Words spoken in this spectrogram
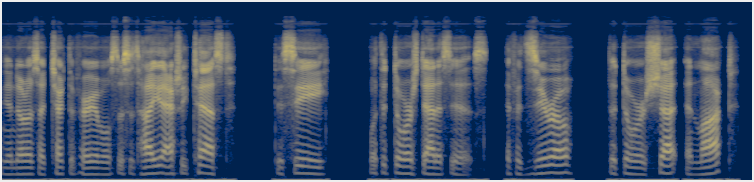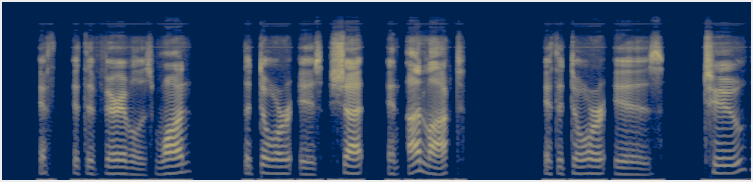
And you'll notice I checked the variables. This is how you actually test to see what the door status is. If it's zero, the door is shut and locked. If if the variable is 1, the door is shut and unlocked. If the door is 2,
